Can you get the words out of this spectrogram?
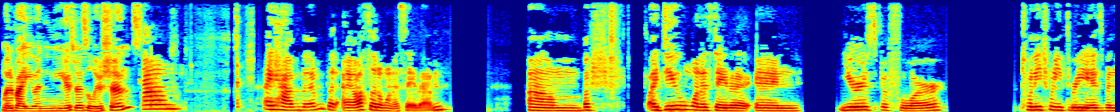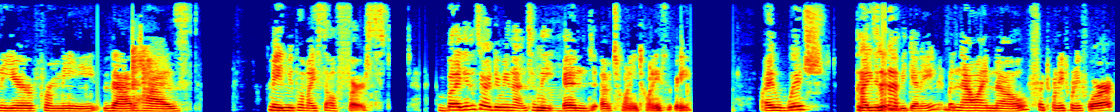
What about you? Any New Year's resolutions? Um, I have them, but I also don't want to say them. Um, but I do want to say that in years before, 2023 has been the year for me that has made me put myself first. But I didn't start doing that until the Mm. end of 2023. I wish I did did it in the beginning, but now I know for 2024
